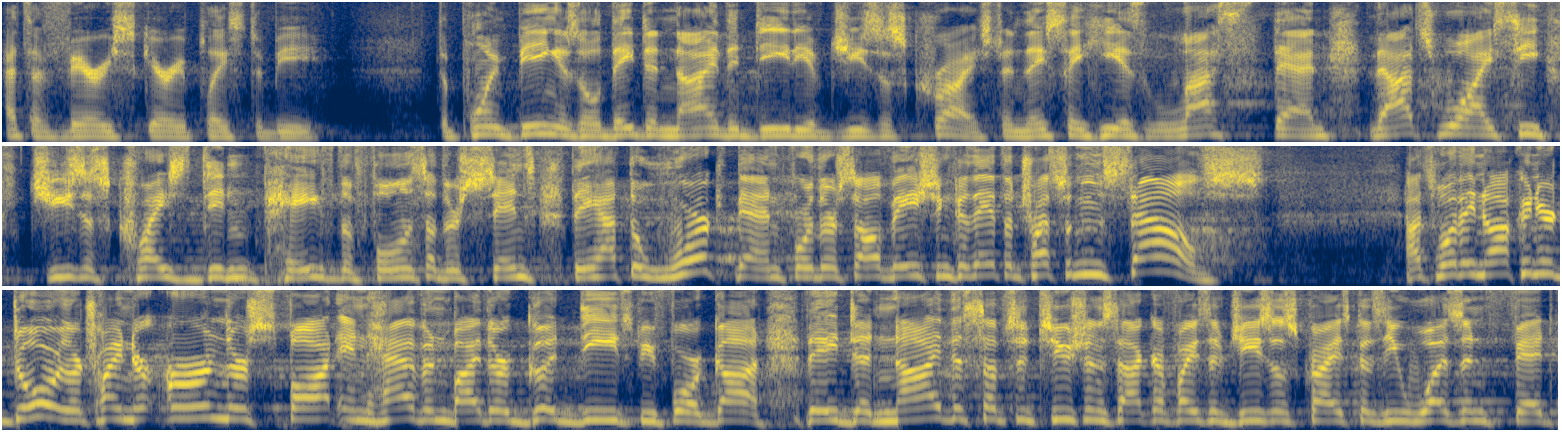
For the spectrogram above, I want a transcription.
That's a very scary place to be. The point being is though they deny the deity of jesus christ and they say he is less than. That's why see jesus christ didn't pay for the fullness of their sins. They have to work then for their salvation because they have to trust in themselves that's why they knock on your door. They're trying to earn their spot in heaven by their good deeds before God. They deny the substitution sacrifice of Jesus Christ because he wasn't fit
